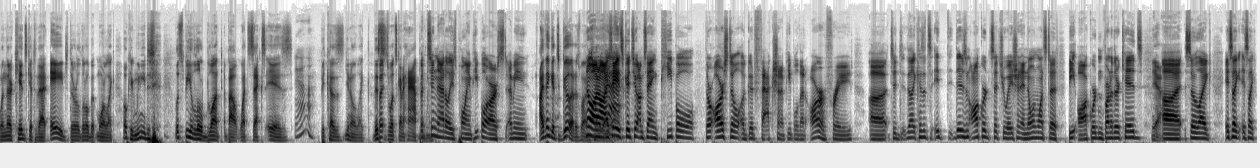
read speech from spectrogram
when their kids get to that age they're a little bit more like okay we need to let's be a little blunt about what sex is yeah. because you know like this But- is what's going to happen But to Natalie's point, people are. St- I mean, i think it's good as well no, no, I say it's good too. I'm saying people. There are still a good faction of people that are afraid. Uh, to like, cause it's it. There's an awkward situation, and no one wants to be awkward in front of their kids. Yeah. Uh, so like, it's like it's like,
